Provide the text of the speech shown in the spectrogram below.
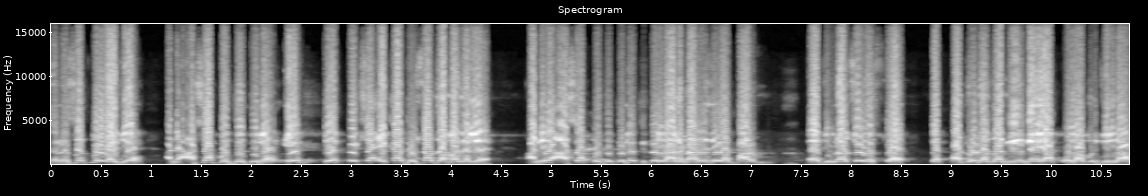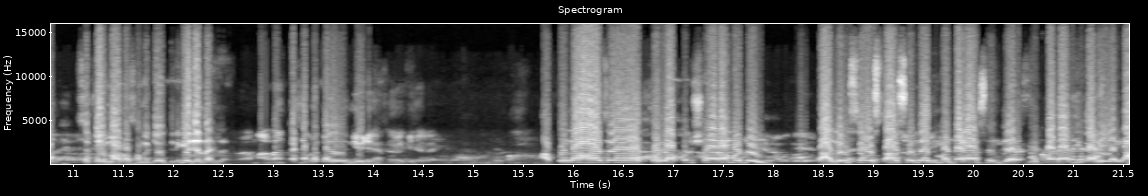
रसद पुरवायची आहे. आणि अशा पद्धतीनं एक एक पेक्षा एका दिवसात जमा झालेला आहे. आणि अशा पद्धतीनं तिथे लागणारे जे काही बाल जीवनाची वस्तू आहे त्या पाठवण्याचा निर्णय या कोल्हापूर जिल्हा सकल मराठा समाजाच्या वतीने घेण्यात आलेला आहे. अ, मला कशा प्रकारे नियोजन केलेलं आहे? आपण आज कोल्हापूर शहरामधून तालीम संस्था असू द्यात मंडळी असू द्यात हे पदाधिकारी यांना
